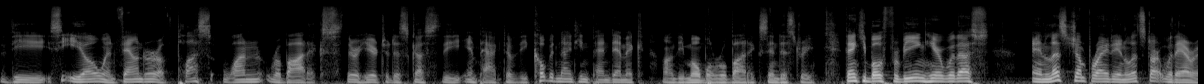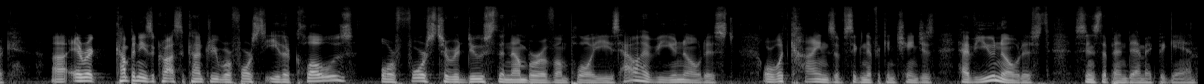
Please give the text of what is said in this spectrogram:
the CEO and founder of Plus One Robotics. They're here to discuss the impact of the COVID 19 pandemic on the mobile robotics industry. Thank you both for being here with us, and let's jump right in. Let's start with Eric. Uh, Eric, companies across the country were forced to either close or forced to reduce the number of employees. How have you noticed, or what kinds of significant changes have you noticed since the pandemic began?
